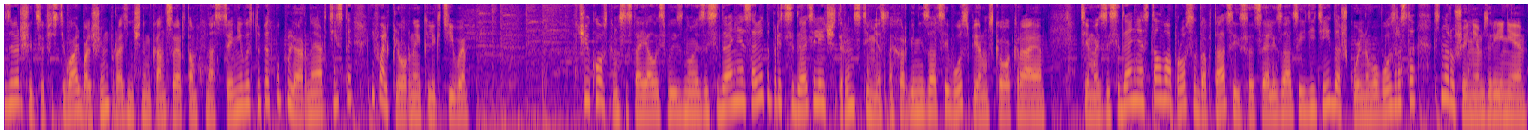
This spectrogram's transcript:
Завершится фестиваль большим праздничным концертом. На сцене выступят популярные артисты и фольклорные коллективы. В Чайковском состоялось выездное заседание Совета председателей 14 местных организаций ВОЗ Пермского края. Темой заседания стал вопрос адаптации и социализации детей дошкольного возраста с нарушением зрения.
